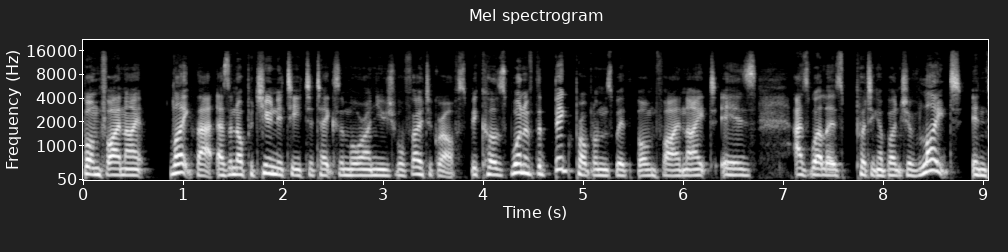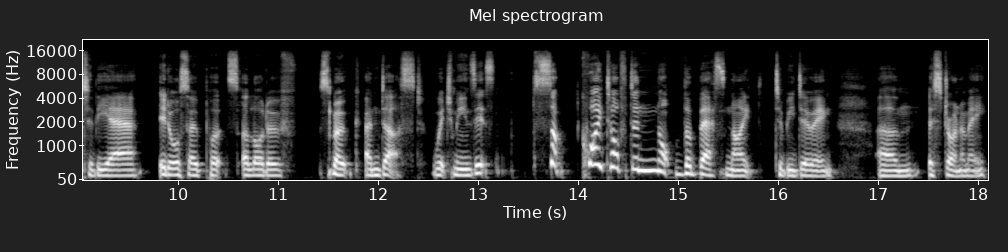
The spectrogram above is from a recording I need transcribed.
bonfire night like that as an opportunity to take some more unusual photographs because one of the big problems with bonfire night is as well as putting a bunch of light into the air it also puts a lot of smoke and dust which means it's so, quite often not the best night to be doing um, astronomy,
